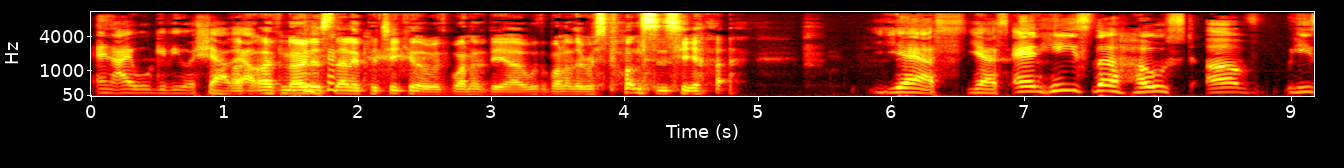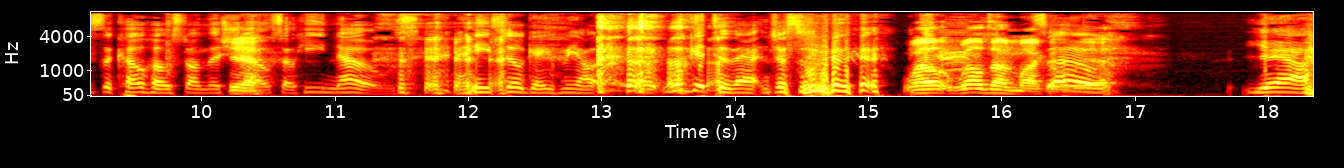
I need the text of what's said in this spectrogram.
And I will give you a shout I've, out. I've noticed that in particular with one of the uh, with one of the responses here. Yes, yes. And he's the host of, he's the co host on this show. Yeah. So he knows. and he still gave me out. We'll get to that in just a minute. well, well done, Michael. So- yeah. Yeah.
